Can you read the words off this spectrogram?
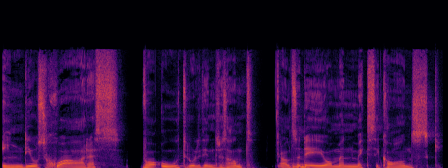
Indios Juarez var otroligt intressant. Alltså det är ju om en mexikansk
